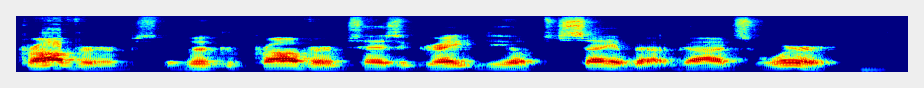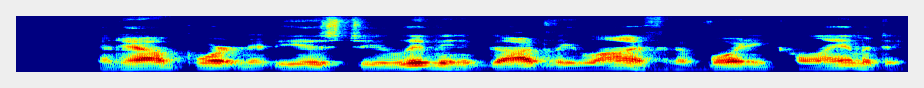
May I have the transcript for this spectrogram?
Proverbs, the book of Proverbs, has a great deal to say about God's Word and how important it is to living a godly life and avoiding calamity.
